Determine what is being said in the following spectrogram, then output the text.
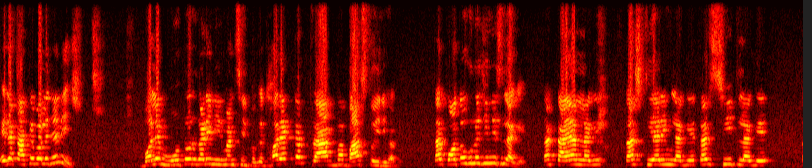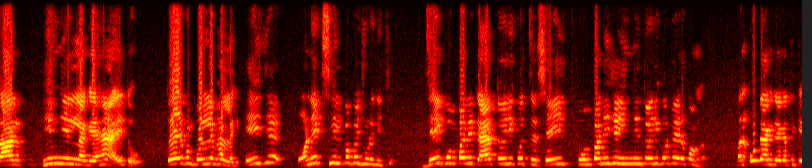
এটা কাকে বলে জানিস? বলে মোটর গাড়ি নির্মাণ শিল্পকে। ধর একটা ট্রাক বা বাস তৈরি হবে। তার কতগুলো জিনিস লাগে? তার টায়ার লাগে, তার স্টিয়ারিং লাগে, তার সিট লাগে, তার ইঞ্জিন লাগে হ্যাঁ এই তো। তো এরকম বললে ভালো লাগে। এই যে অনেক শিল্পকে জুড়ে দিচ্ছে, যেই কোম্পানি টায়ার তৈরি করছে, সেই কোম্পানি যে ইঞ্জিন তৈরি করবে এরকম না মানে ওটা এক জায়গা থেকে,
